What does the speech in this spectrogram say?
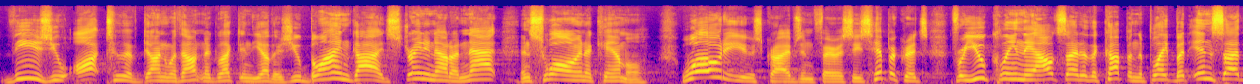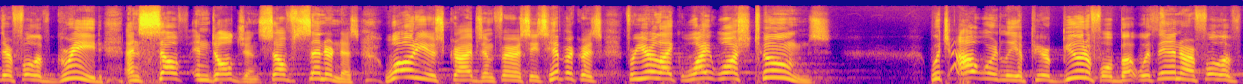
These you ought to have done without neglecting the others. You blind guides, straining out a gnat and swallowing a camel. Woe to you, scribes and Pharisees, hypocrites, for you clean the outside of the cup and the plate, but inside they're full of greed and self indulgence, self centeredness. Woe to you, scribes and Pharisees, hypocrites, for you're like whitewashed tombs which outwardly appear beautiful, but within are full of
